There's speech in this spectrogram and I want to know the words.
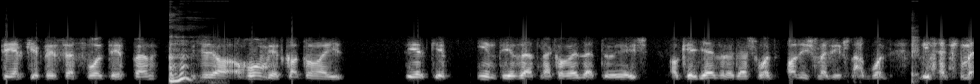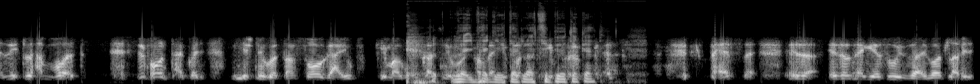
térképészet volt éppen, Aha. úgyhogy a Honvéd katonai térkép intézetnek a vezetője is, aki egy ezredes volt, az is mezítláb volt. Mindenki mezítláb volt. És mondták, hogy mi is nyugodtan szolgáljuk ki magunkat. Nyugodtan Vegyétek le a cipőtöket. Persze. És, a, és az egész úgy zajlott le, hogy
